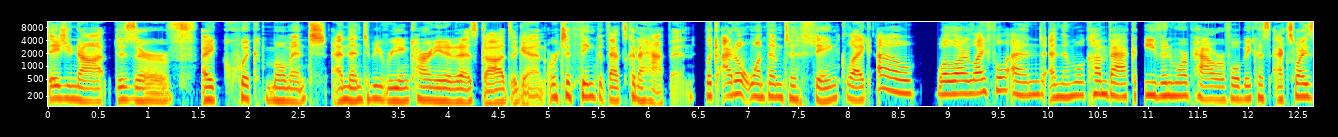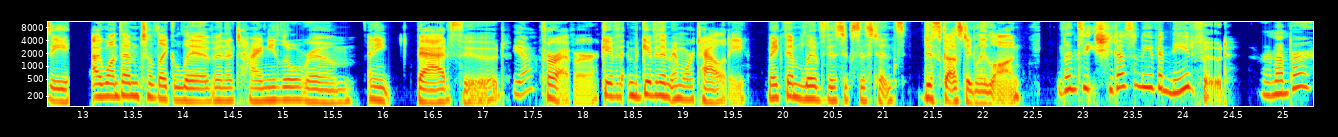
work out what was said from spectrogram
they do not deserve a quick moment and then to be reincarnated as gods again or to think that that's going to happen. Like, I don't want them to think, like, oh, well, our life will end and then we'll come back even more powerful because XYZ. I want them to like live in a tiny little room and eat bad food Yeah. forever. Give them give them immortality. Make them live this existence disgustingly long. Lindsay, she doesn't even need food. Remember?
